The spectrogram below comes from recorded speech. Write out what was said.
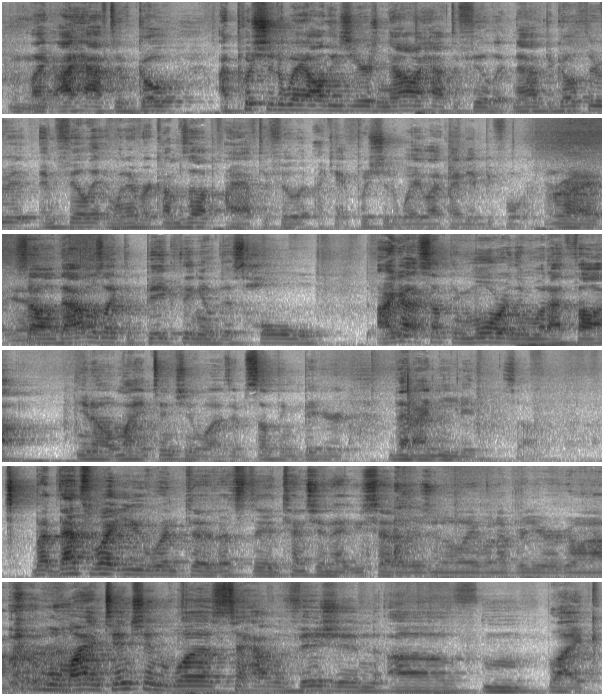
Mm-hmm. Like I have to go. I pushed it away all these years, and now I have to feel it. Now I have to go through it and feel it, and whenever it comes up, I have to feel it. I can't push it away like I did before. Right. Yeah. So that was like the big thing of this whole. I got something more than what I thought. You know, my intention was. It was something bigger that I needed. So. But that's what you went to. That's the intention that you said originally. Whenever you were going out there. Well, my intention was to have a vision of mm, like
